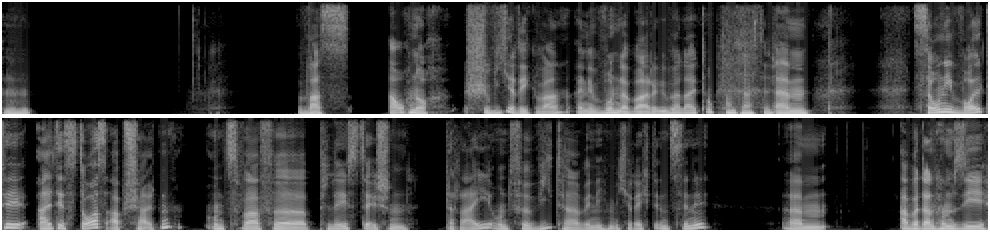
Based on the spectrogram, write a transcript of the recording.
Mhm. Was auch noch schwierig war, eine wunderbare Überleitung. Fantastisch. Ähm, Sony wollte alte Stores abschalten und zwar für PlayStation 3 und für Vita, wenn ich mich recht entsinne. Ähm, aber dann haben sie,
